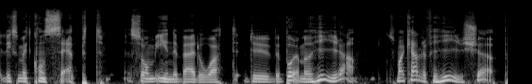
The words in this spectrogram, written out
liksom ett koncept som innebär då att du börjar med att hyra, som man kallar det för hyrköp.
